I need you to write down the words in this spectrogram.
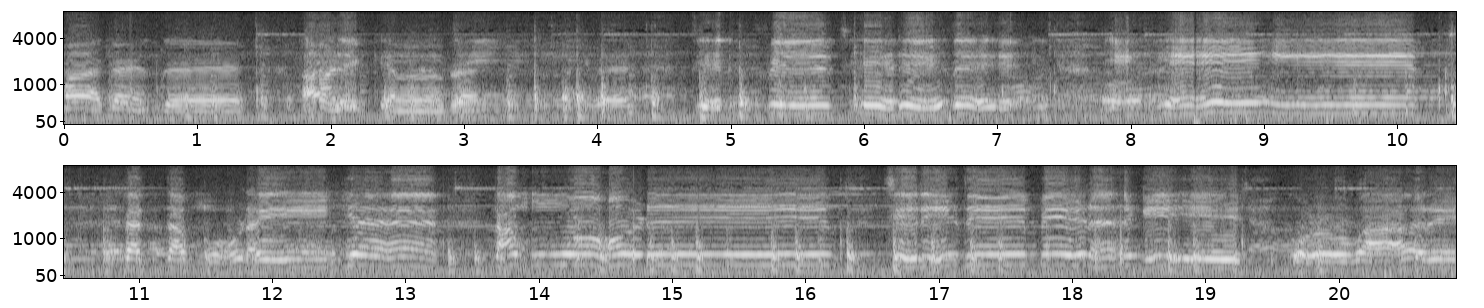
மகிழ்ந்து அழிக்கின்ற திருப்பில் சிறிது தத்தமுடைய நம்மோடு சிறிது பிணங்கி கொள்வாரே.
